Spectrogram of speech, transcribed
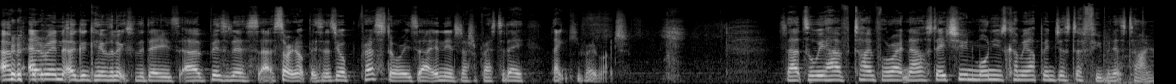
Um, Erin Ogunkoye with the looks for the day's uh, business, uh, sorry, not business, your press stories uh, in the international press today. Thank you very much. So that's all we have time for right now. Stay tuned, more news coming up in just a few minutes' time.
